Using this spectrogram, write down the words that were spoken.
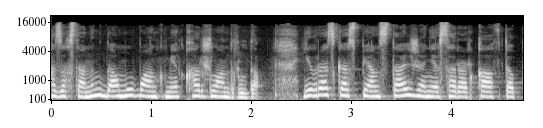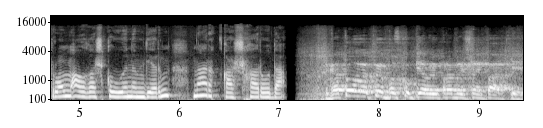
Қазақстанның даму банкымен қаржыландырылды. Евраз Каспиан Сталь және Сарыарқа Автопром алғашқы өнімдерін нарыққа шығаруда. Готовы к выпуску первой промышленной партии?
